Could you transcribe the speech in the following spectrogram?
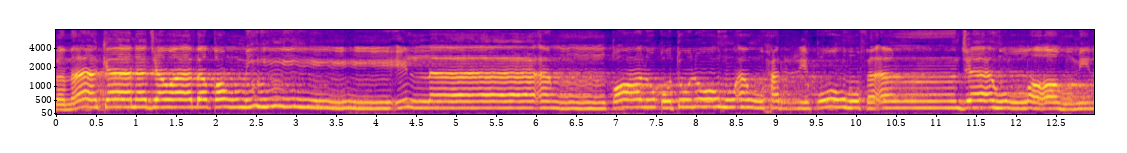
فما كان جواب قومه إلا أن قالوا اقتلوه أو حرقوه فأنجاه الله من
